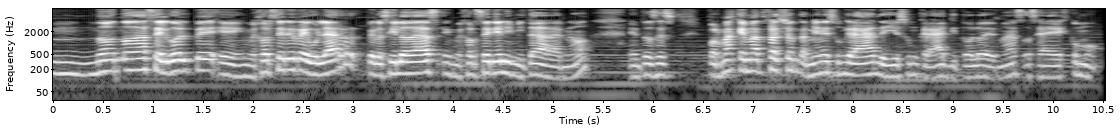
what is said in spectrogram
no, no das el golpe en mejor serie regular, pero sí lo das en mejor serie limitada, ¿no? Entonces, por más que Matt Fraction también es un grande y es un crack y todo lo demás, o sea, es como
